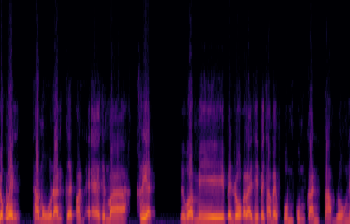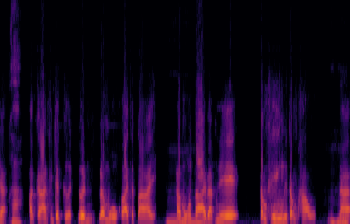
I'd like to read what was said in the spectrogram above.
ยกเว้นถ้าหมูนั้นเกิดอ่อนแอขึ้นมาเครียด หรือว่ามีเป็นโรคอะไรที่ไปทำให้ภูมิคุ้มกันต่ำลงเนี่ยค่ะอาการถึงจะเกิดขึ้น แล้วหมูก็อาจจะตายอืมถ้าหมูตายแบบนี้ต้องทิ้งหรือต้องเผาอือฮึนะฮะ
